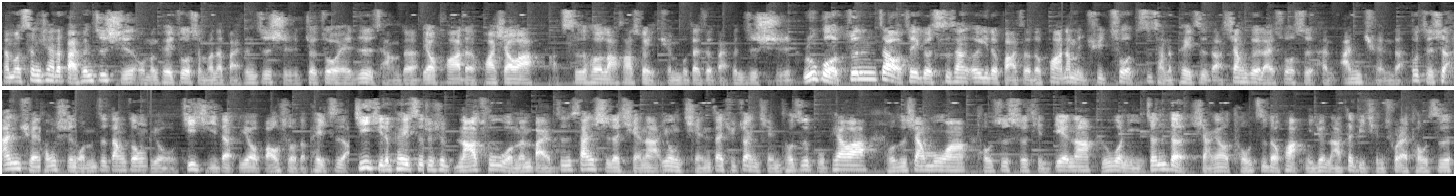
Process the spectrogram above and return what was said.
那么剩下的百分之十，我们可以做什么呢？百分之十就作为日常的要花的花销，啊吃喝拉撒睡全部在这百分之十。如果遵照这个四三二一的法则的话，那么你去做资产的配置的相对。来说是很安全的，不只是安全，同时我们这当中有积极的，也有保守的配置啊。积极的配置就是拿出我们百分之三十的钱啊，用钱再去赚钱，投资股票啊，投资项目啊，投资实体店啊。如果你真的想要投资的话，你就拿这笔钱出来投资。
